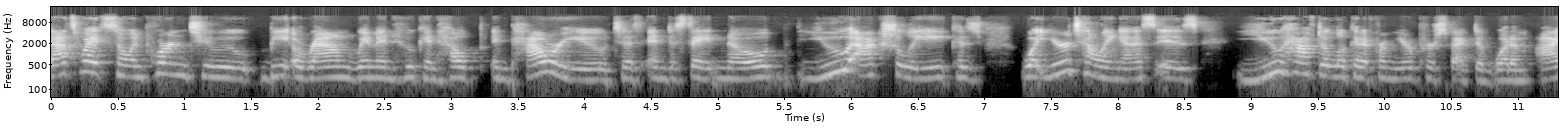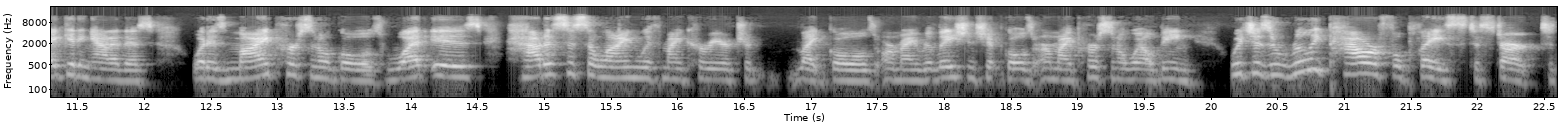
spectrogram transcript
that's why it's so important to be around women who can help empower you to and to say no you actually because what you're telling us is you have to look at it from your perspective. What am i getting out of this? What is my personal goals? What is how does this align with my career like goals or my relationship goals or my personal well-being? Which is a really powerful place to start to,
